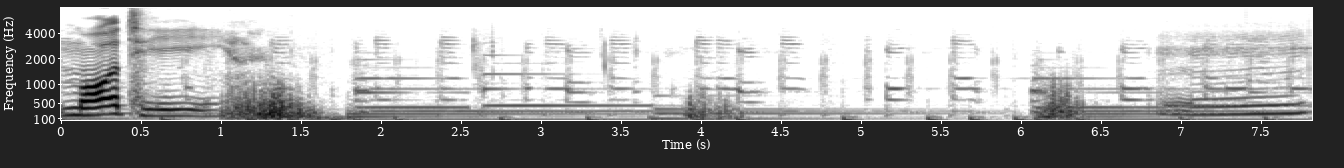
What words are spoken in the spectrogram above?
Morty. Hm.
